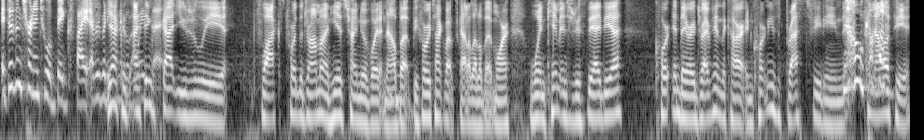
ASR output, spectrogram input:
it doesn't turn into a big fight. Everybody, Yeah, kind of because I think it. Scott usually flocks toward the drama, and he is trying to avoid it Mm-hmm. now. But before we talk about Scott a little bit more, when Kim introduced the idea, Court, they were driving in the car, and Kourtney's breastfeeding Oh, Penelope,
